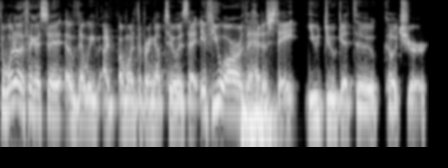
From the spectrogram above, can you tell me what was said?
the one other thing I say uh, that we I, I wanted to bring up too is that if you are the head of state, you do get to coach your.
